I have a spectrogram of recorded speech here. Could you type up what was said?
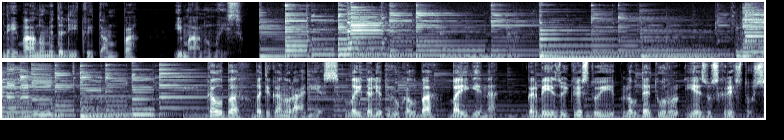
neįmanomi dalykai tampa įmanomais. Kalba Vatikanų radijas. Laidą lietuvių kalba baigėme. Garbėjai Jėzui Kristui, laudetur Jėzus Kristus.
